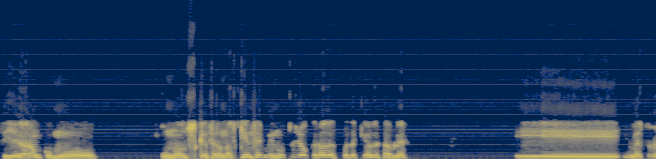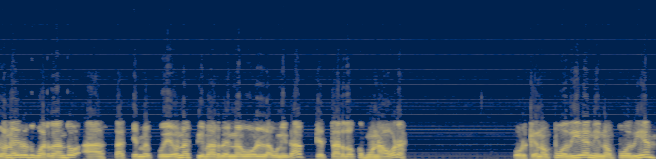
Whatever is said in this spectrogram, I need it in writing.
sí llegaron como unos, que sea, unos 15 minutos yo creo después de que yo les hablé y me estuvieron ahí resguardando hasta que me pudieron activar de nuevo la unidad, que tardó como una hora, porque no podían y no podían.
